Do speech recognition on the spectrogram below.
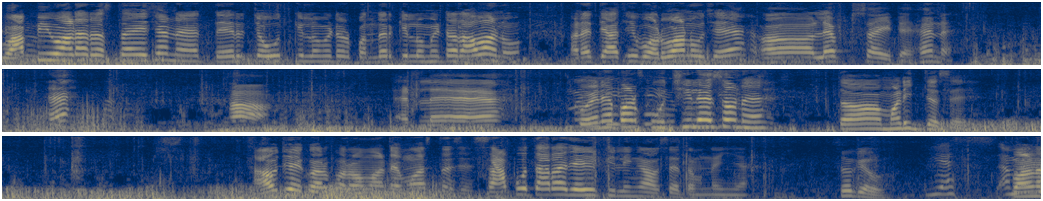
વાપીવાળા રસ્તા એ છે ને તેર ચૌદ કિલોમીટર પંદર કિલોમીટર આવવાનું અને ત્યાંથી વળવાનું છે લેફ્ટ સાઈડે હે ને? હે? હા. એટલે કોઈને પણ પૂછી લેશો ને તો મળી જ જશે. આવજો એકવાર ફરવા માટે. મસ્ત છે. સાપુતારા જેવી ફિલિંગ આવશે તમને અહીંયા. શું કેવું? પણ,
